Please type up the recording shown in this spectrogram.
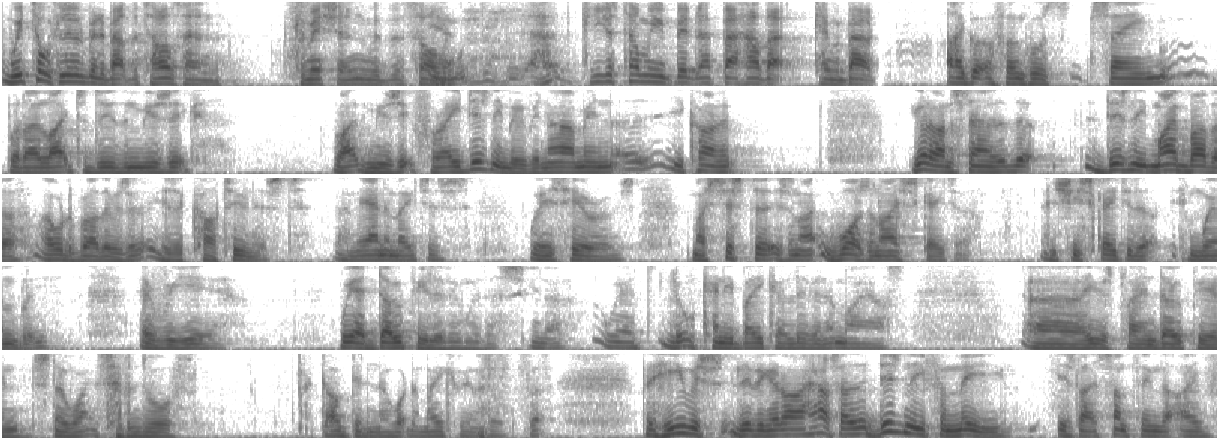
We talked a little bit about the Tarzan Commission with the song. How- Can you just tell me a bit about how that came about? I got a phone call saying, would I like to do the music, write the music for a Disney movie? Now, I mean, uh, you kind of, you got to understand that Disney, my brother, my older brother, is a, is a cartoonist, and the animators were his heroes. My sister is an, was an ice skater, and she skated in Wembley every year. We had Dopey living with us, you know. We had little Kenny Baker living at my house. Uh, he was playing Dopey in Snow White and the Seven Dwarfs. The dog didn't know what to make of him at all. But, but he was living at our house. So Disney for me is like something that I've.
